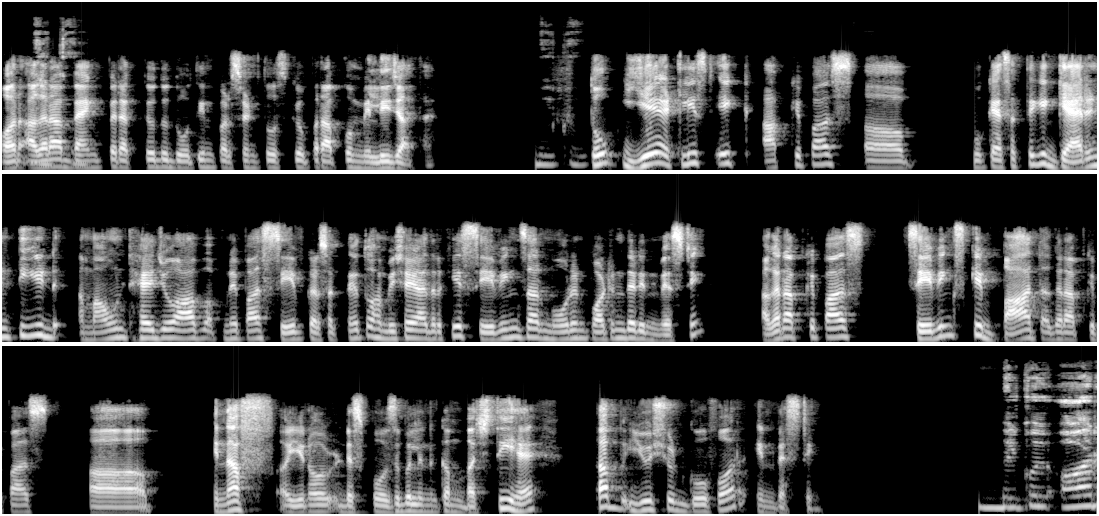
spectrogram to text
और अगर आप बैंक पे रखते हो तो दो तीन परसेंट तो उसके ऊपर आपको मिल ही जाता है। तो ये एटलीस्ट एक आपके पास अ, वो कह सकते हैं कि गारंटीड अमाउंट है जो आप अपने पास सेव कर सकते हैं। तो हमेशा याद रखिए savings are more important than investing अगर आपके पास सेविंग्स के बाद अगर आपके पास enough you know disposable income बचती है तब you should go for investing बिल्कुल और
